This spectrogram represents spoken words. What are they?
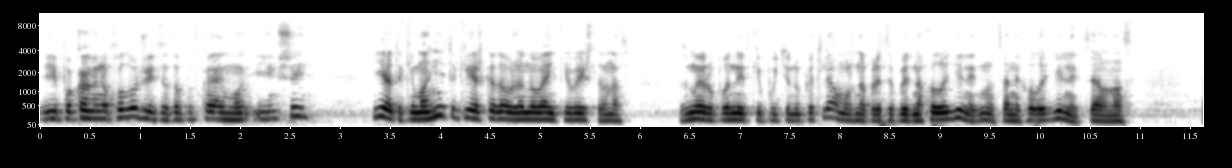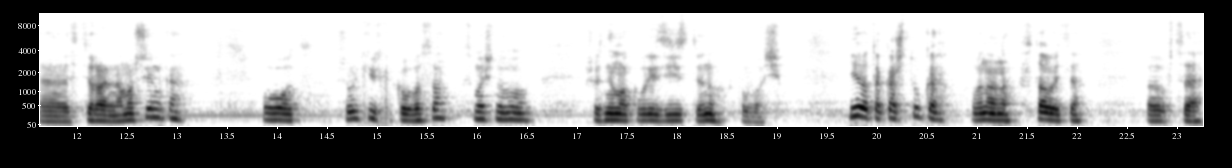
І поки він охолоджується, запускаємо інший. Є такі магнітики, я ж казав, вже новенькі вийшли у нас. З миру по нитки Путіну петля можна прицепити на холодильник. Ну, це не холодильник, це у нас е, стиральна машинка. От. Шелудьківська ковбаса смачного. Щось нема коли з'їсти. Ну, побачимо. І отака штука, вона ставиться е, в це,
